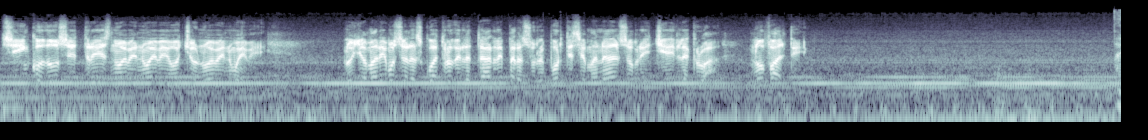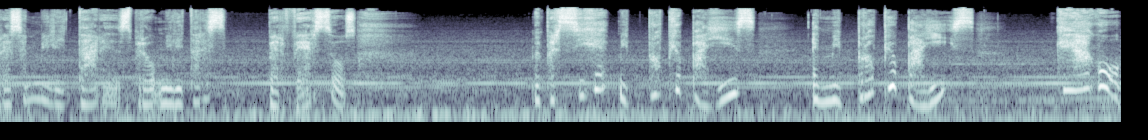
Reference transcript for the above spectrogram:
512-399-899. Lo llamaremos a las 4 de la tarde para su reporte semanal sobre Jade Lacroix. No falte. Parecen militares, pero militares perversos. ¿Me persigue mi propio país? ¿En mi propio país? ¿Qué hago?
